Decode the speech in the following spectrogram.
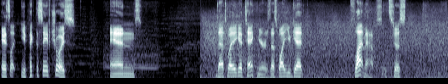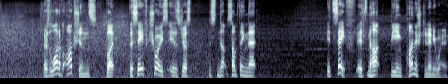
It's like, you pick the safe choice, and that's why you get tank mirrors. That's why you get flat maps. It's just... There's a lot of options, but the safe choice is just it's not something that... It's safe. It's not being punished in any way.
